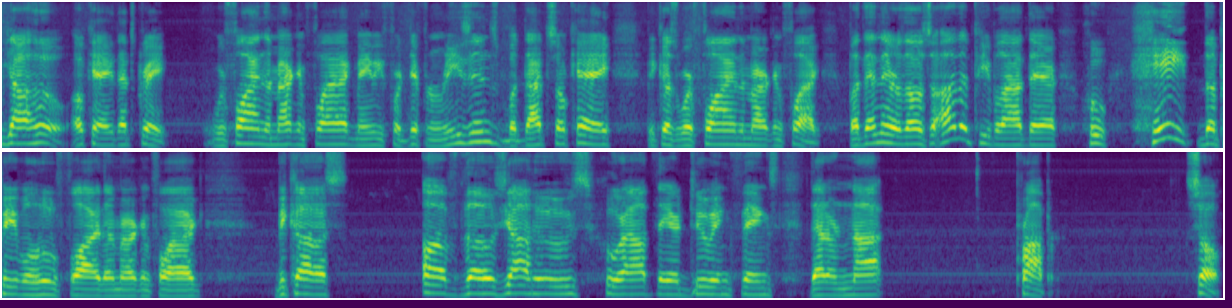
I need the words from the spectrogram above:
Yahoo. Okay, that's great. We're flying the American flag maybe for different reasons, but that's okay because we're flying the American flag. But then there are those other people out there who hate the people who fly the American flag because of those yahoos who are out there doing things that are not proper. So,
